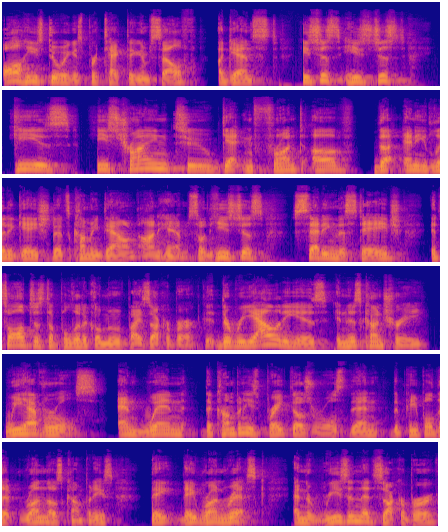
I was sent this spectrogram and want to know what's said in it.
all he's doing is protecting himself against he's just he's just he is he's trying to get in front of the any litigation that's coming down on him. So he's just setting the stage. It's all just a political move by Zuckerberg. The- reality is in this country, we have rules. And when the companies break those rules, then the people that run those companies, they they run risk. And the reason that Zuckerberg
